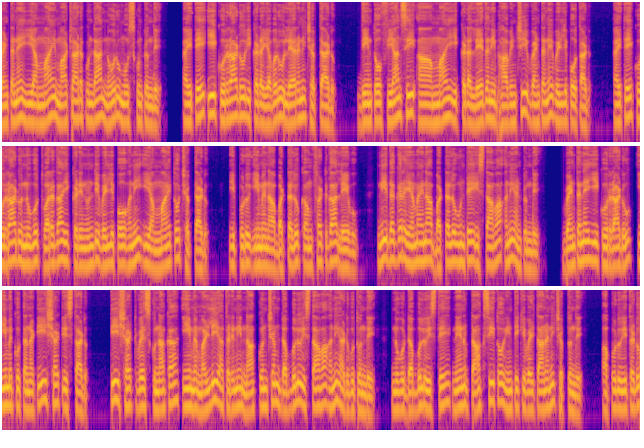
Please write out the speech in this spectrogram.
వెంటనే ఈ అమ్మాయి మాట్లాడకుండా నోరు మూసుకుంటుంది. అయితే ఈ కుర్రాడు ఇక్కడ ఎవరూ లేరని చెప్తాడు. దీంతో ఫియాన్సీ ఆ అమ్మాయి ఇక్కడ లేదని భావించి వెంటనే వెళ్ళిపోతాడు. అయితే కుర్రాడు నువ్వు త్వరగా ఇక్కడి నుండి వెళ్ళిపోవని ఈ అమ్మాయితో చెప్తాడు. ఇప్పుడు ఈమె నా బట్టలు కంఫర్ట్గా లేవు. నీ దగ్గర ఏమైనా బట్టలు ఉంటే ఇస్తావా అని అంటుంది. వెంటనే ఈ కుర్రాడు ఈమెకు తన టీ షర్ట్ ఇస్తాడు. టీ షర్ట్ వేసుకున్నాక ఈమె మళ్ళీ అతడిని నాకు కొంచెం డబ్బులు ఇస్తావా అని అడుగుతుంది. నువ్వు డబ్బులు ఇస్తే నేను టాక్సీతో ఇంటికి వెళ్తానని చెప్తుంది. అప్పుడు ఇతడు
